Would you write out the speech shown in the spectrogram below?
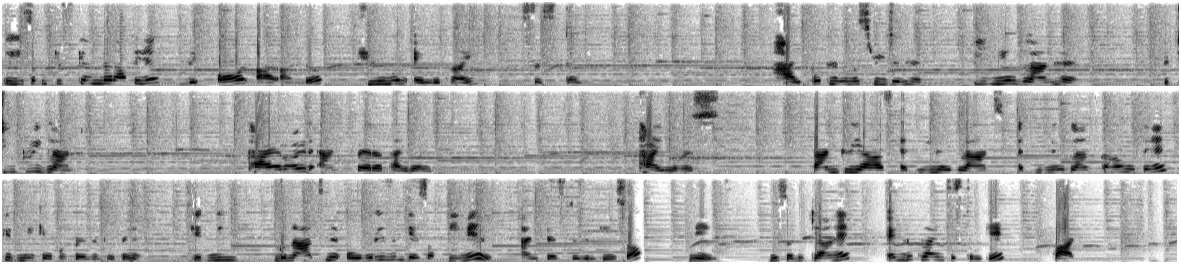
तो ये सभी किसके अंदर आते हैं they all are under human endocrine system hypothalamus region है pineal gland है pituitary gland thyroid and parathyroid thymus pancreas adrenal glands adrenal glands कहाँ होते हैं? किडनी के ऊपर प्रेजेंट होते हैं। किडनी गोनाड्स में ovaries in case of female and testis in case of males ये सभी क्या है? एंडोक्राइन सिस्टम के part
